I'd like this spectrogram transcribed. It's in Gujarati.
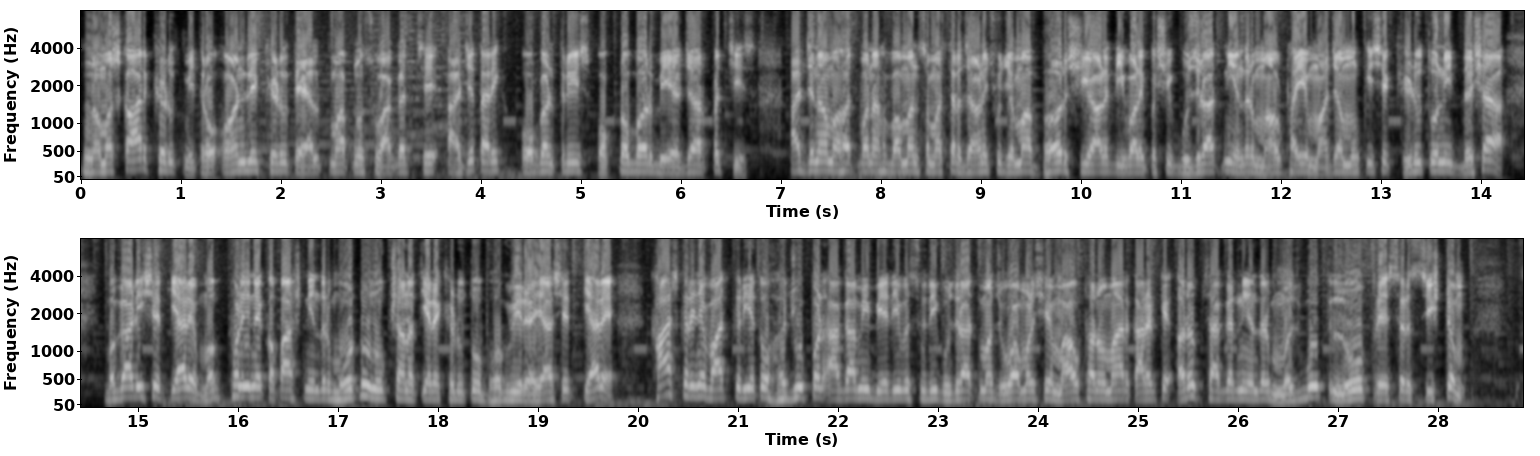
નમસ્કાર ખેડૂત મિત્રો ઓનલી ખેડૂત હેલ્પમાં આપનું સ્વાગત છે. આજે તારીખ ઓગણત્રીસ ઓક્ટોબર બે હજાર પચીસ. આજના મહત્વના હવામાન સમાચાર જાણીશું, જેમાં ભર, શિયાળે, દિવાળી પછી ગુજરાતની અંદર માવઠાએ માજા મૂકી છે. ખેડૂતોની દશા બગાડી છે, ત્યારે મગફળીને કપાસની અંદર મોટું નુકસાન અત્યારે ખેડૂતો ભોગવી રહ્યા છે. ત્યારે ખાસ કરીને વાત કરીએ તો હજુ પણ આગામી બે દિવસ સુધી ગુજરાતમાં જોવા મળશે માવઠાનો માર, કારણ કે અરબ સાગરની અંદર મજબૂત લો પ્રેશર સિસ્ટમ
